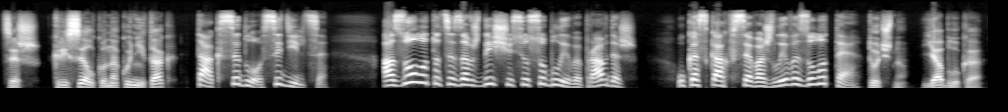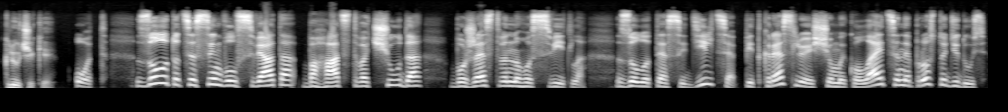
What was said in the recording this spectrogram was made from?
Це ж кріселко на коні, так? Так, седло, сидільце. А золото – це завжди щось особливе, правда ж? У казках все важливе – золоте. Точно. Яблука, ключики. От, золото – це символ свята, багатства, чуда, божественного світла. Золоте сидільця підкреслює, що Миколай – це не просто дідусь,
